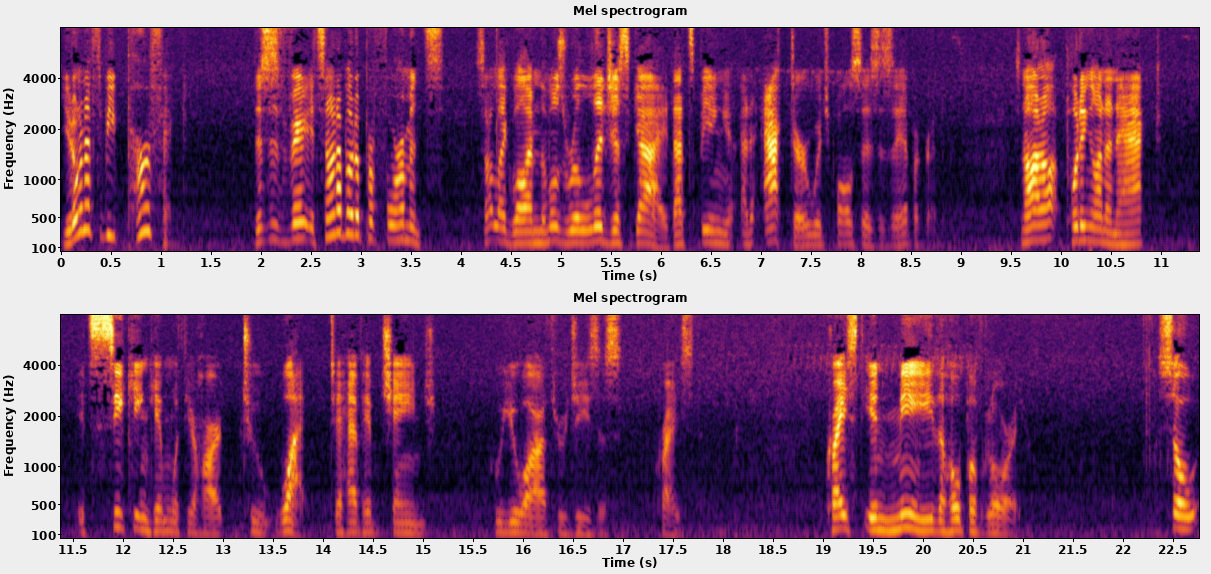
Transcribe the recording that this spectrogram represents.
You don't have to be perfect. This is very, it's not about a performance. It's not like, well, I'm the most religious guy. That's being an actor, which Paul says is a hypocrite. It's not putting on an act. It's seeking Him with your heart to what? To have Him change who you are through Jesus Christ. Christ in me, the hope of glory. So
